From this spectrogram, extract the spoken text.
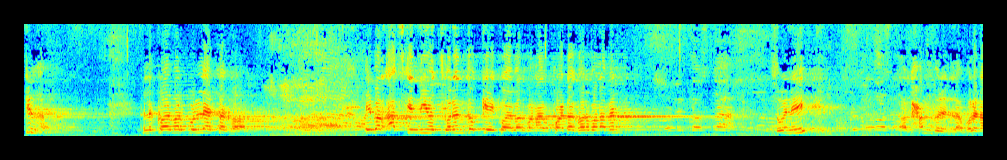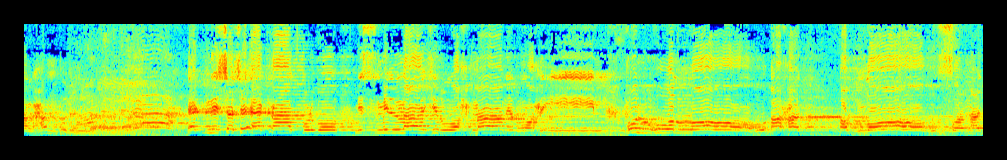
কি হয়? তাহলে কয়বার পড়লে একটা ঘর? এবার আজকে নিয়ত করেন তো কে কয়বার বানাবেন কয়টা ঘর বানাবেন? দৈনিক? আলহামদুলিল্লাহ, বলেন আলহামদুলিল্লাহ। এক নিঃশ্বাসে এক হাত পড়ব বিসমিল্লাহির রহমানির রহিম কুল হুয়াল্লাহু আহাদ আল্লাহুস সামাদ,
